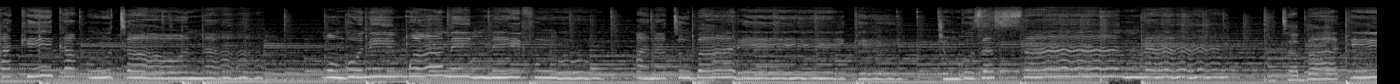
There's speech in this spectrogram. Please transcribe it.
hakika utaona. Mungu ni mwaminifu anatubariki. Chunguza sana utabaini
